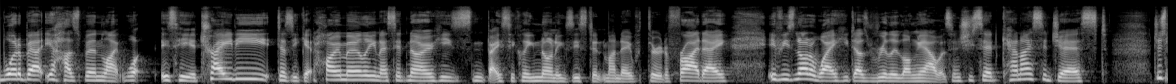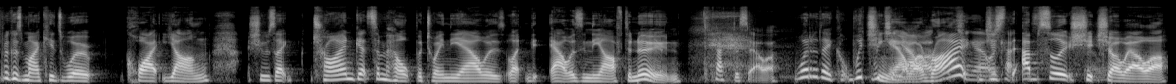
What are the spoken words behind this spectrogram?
What about your husband? Like, what is he a tradie? Does he get home early? And I said, No, he's basically non existent Monday through to Friday. If he's not away, he does really long hours. And she said, Can I suggest, just because my kids were quite young, she was like, try and get some help between the hours, like the hours in the afternoon Cactus hour. what are they called? witching, Witching hour, hour. right? Witching hour, Just cactus absolute shit show hour.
